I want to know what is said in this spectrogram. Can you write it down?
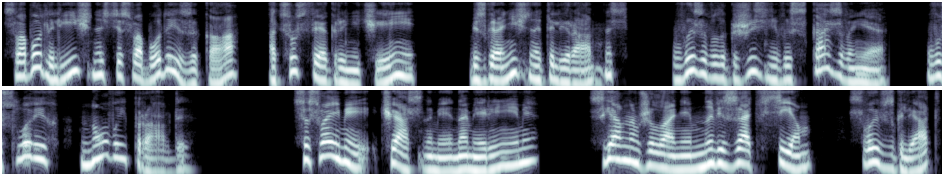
Свобода личности, свобода языка, отсутствие ограничений, безграничная толерантность вызвала к жизни высказывания в условиях новой правды. Со своими частными намерениями, с явным желанием навязать всем свой взгляд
